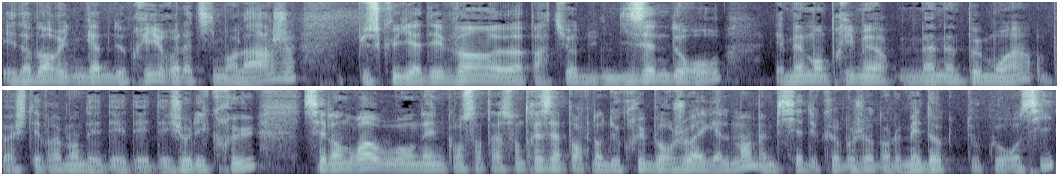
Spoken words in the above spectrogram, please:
et d'avoir une gamme de prix relativement large, puisqu'il y a des vins euh, à partir d'une dizaine d'euros et même en primeur, même un peu moins. On peut acheter vraiment des, jolis crus. C'est l'endroit où on a une concentration très importante de crus bourgeois également, même s'il y a des crus bourgeois dans le Médoc tout court aussi,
